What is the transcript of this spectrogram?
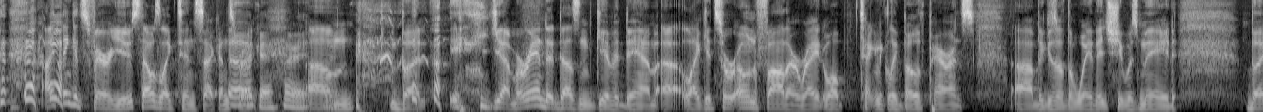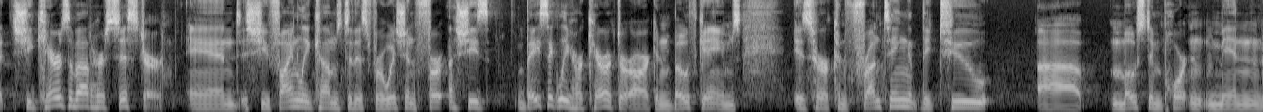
I think it's fair use. That was like 10 seconds, Oh, right? okay, all right. Um, but yeah, Miranda doesn't give a damn. Uh, like it's her own father, right? Well, technically both parents uh, because of the way that she was made. But she cares about her sister, and she finally comes to this fruition. For she's basically her character arc in both games is her confronting the two uh, most important men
